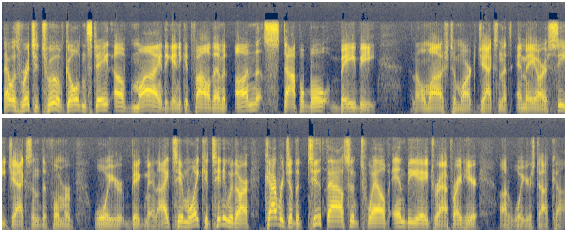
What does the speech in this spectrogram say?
That was Richard Twu of Golden State of Mind. Again, you can follow them at Unstoppable Baby. An homage to Marc Jackson. That's M A R C Jackson, the former Warrior big men. I, Tim Roye, continue with our coverage of the 2012 NBA draft right here on Warriors.com.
